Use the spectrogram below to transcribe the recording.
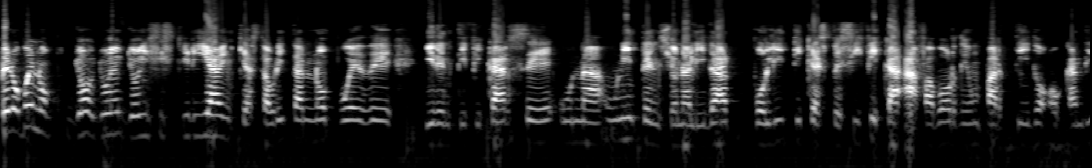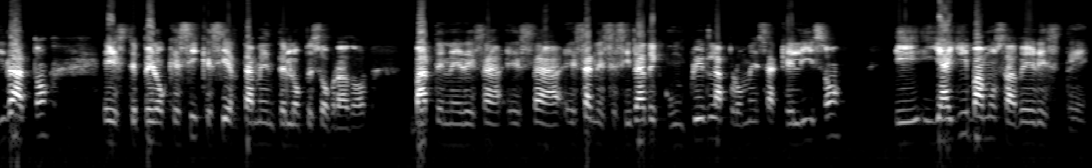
Pero bueno, yo, yo, yo insistiría en que hasta ahorita no puede identificarse una, una intencionalidad política específica a favor de un partido o candidato, este, pero que sí que ciertamente López Obrador va a tener esa, esa, esa necesidad de cumplir la promesa que él hizo. Y, allí vamos a ver este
